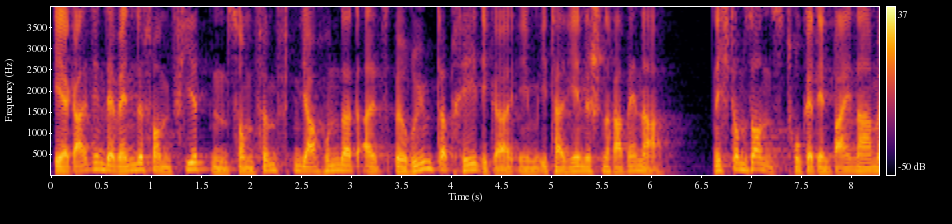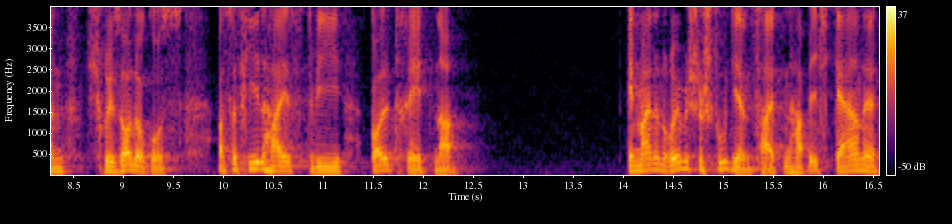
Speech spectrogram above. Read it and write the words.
Er galt in der Wende vom vierten zum fünften Jahrhundert als berühmter Prediger im italienischen Ravenna. Nicht umsonst trug er den Beinamen Chrysologus, was so viel heißt wie Goldredner. In meinen römischen Studienzeiten habe ich gerne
